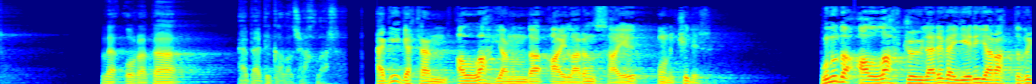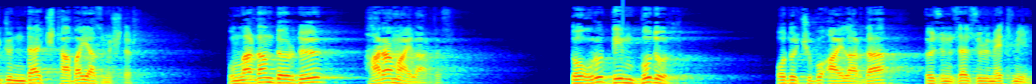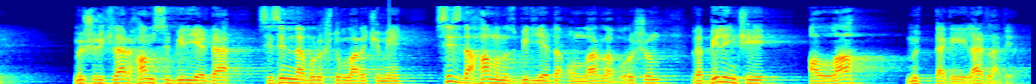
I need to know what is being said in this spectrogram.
və orada əbədi qalacaqlar. Həqiqətən Allah yanında ayların sayı 12-dir. Bunu da Allah göyləri və yeri yaratdığı gündə kitaba yazmışdır. Bunlardan dördü haram aylardır. Doğru din budur. Odur ki, bu aylarda özünüzə zülm etməyin. Müşriklər hamısı bir yerdə sizinlə vuruşduqları kimi, siz də hamınız bir yerdə onlarla vuruşun və bilin ki, Allah müttəqilərlədir.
